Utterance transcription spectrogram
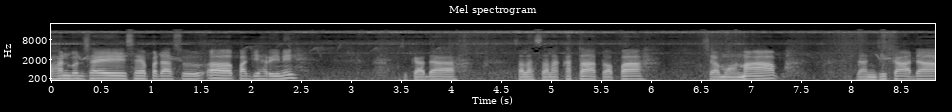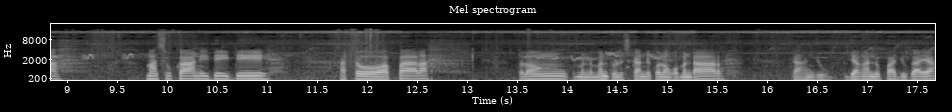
bahan bonsai saya pada uh, pagi hari ini. Jika ada salah-salah kata atau apa, saya mohon maaf. Dan jika ada masukan, ide-ide atau apalah, tolong teman-teman tuliskan di kolom komentar. Dan jangan lupa juga ya,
